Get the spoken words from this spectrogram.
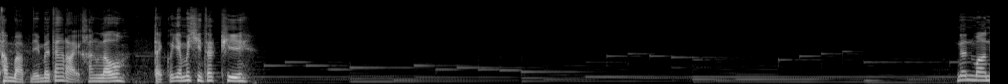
ทำแบบนี้มาตั้งหลายครั้งแล้ว แต่ก็ยังไม่ชินสักที นั่นมัน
